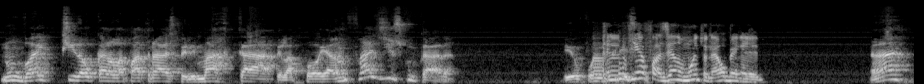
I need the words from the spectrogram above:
Não vai tirar o cara lá para trás para ele marcar, para ele apoiar. Não faz isso com o cara. Eu, ele não vinha fazendo muito, né, o Benedito? Hã?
